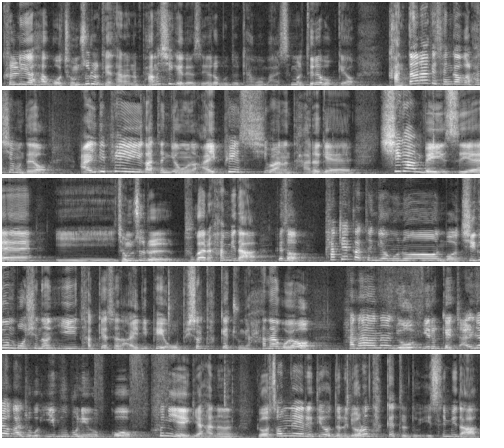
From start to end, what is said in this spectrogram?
클리어하고 점수를 계산하는 방식에 대해서 여러분들께 한번 말씀을 드려볼게요. 간단하게 생각을 하시면 돼요. IDPA 같은 경우는 IPSC와는 다르게 시간 베이스의 이 점수를 부과를 합니다. 그래서 타켓 같은 경우는 뭐 지금 보시는 이 타켓은 IDPA 오피셜 타켓 중에 하나고요. 하나는 요 이렇게 잘려가지고 이 부분이 없고 흔히 얘기하는 요 썸네일에 띄워드는 이런 타켓들도 있습니다.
